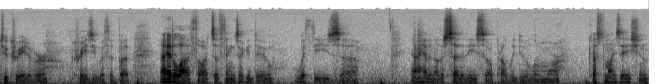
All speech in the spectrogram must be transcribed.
too creative or crazy with it, but I had a lot of thoughts of things I could do with these. Uh, and I have another set of these, so I'll probably do a little more customization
